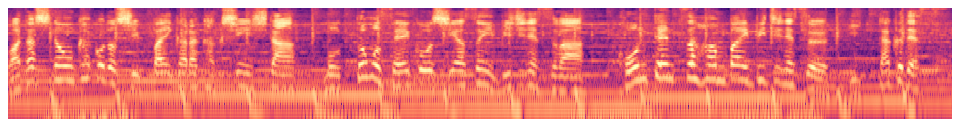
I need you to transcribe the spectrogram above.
私の過去の失敗から確信した最も成功しやすいビジネスはコンテンツ販売ビジネス一択です。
